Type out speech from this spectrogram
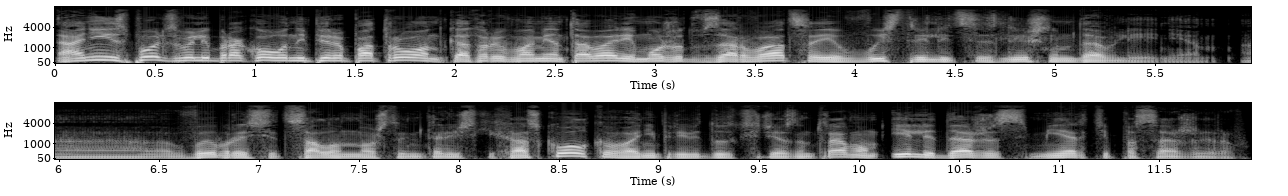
Они использовали бракованный пиропатрон, который в момент аварии может взорваться и выстрелить с излишним давлением. А, выбросит в салон множество металлических осколков, они приведут к серьезным травмам или даже смерти пассажиров.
